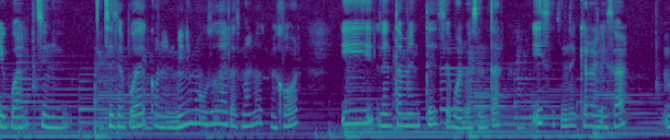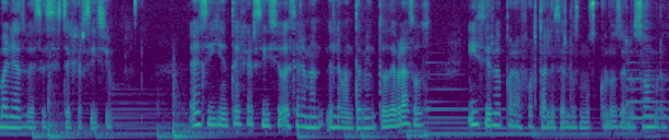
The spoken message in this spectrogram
igual si se puede con el mínimo uso de las manos, mejor, y lentamente se vuelve a sentar y se tiene que realizar varias veces este ejercicio. El siguiente ejercicio es el levantamiento de brazos y sirve para fortalecer los músculos de los hombros.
